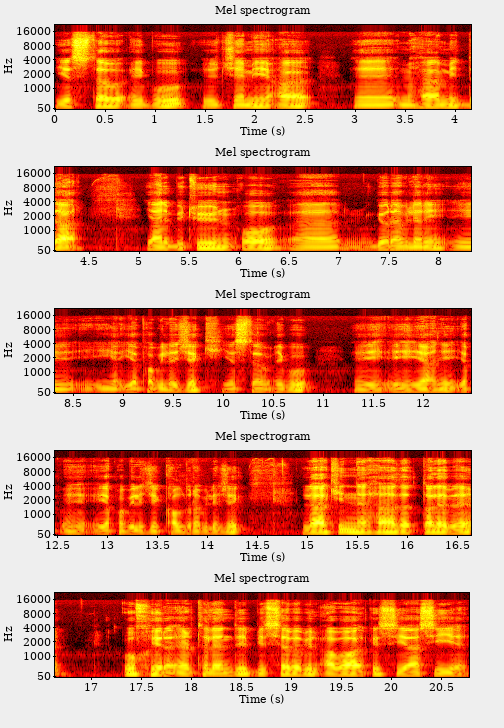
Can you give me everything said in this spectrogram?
Yestav'ibu cemi'a e, mühamiddar. Yani bütün o e, görevleri e, yapabilecek. Yestav'ibu e, e, yani yap, e, yapabilecek, kaldırabilecek Lakinne hâzet talebe uhire ertelendi bir sebebil avaki siyasiye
